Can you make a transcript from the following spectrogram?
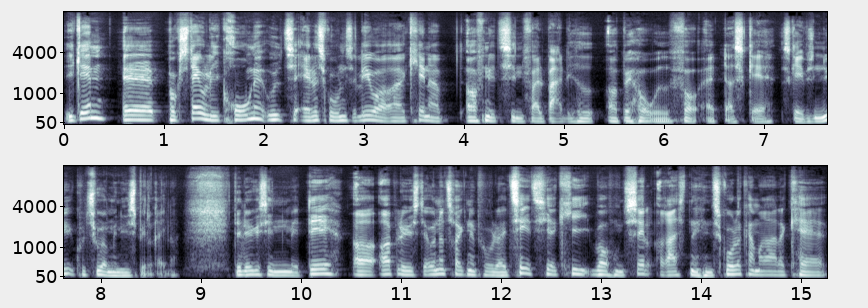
igen, øh, bogstavelige krone ud til alle skolens elever og erkender offentligt sin fejlbarlighed og behovet for, at der skal skabes en ny kultur med nye spilregler. Det lykkes hende med det at opløse det undertrykkende popularitetshierarki, hvor hun selv og resten af hendes skolekammerater kan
